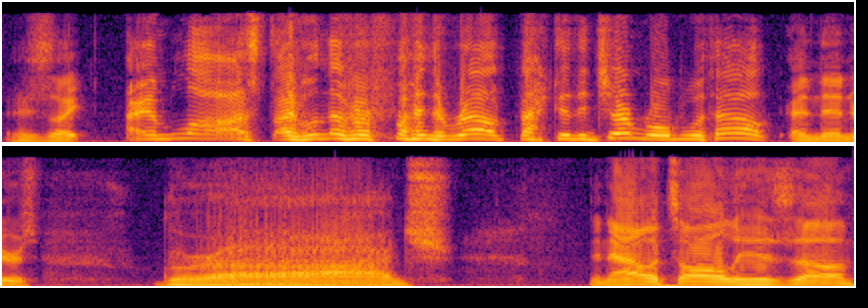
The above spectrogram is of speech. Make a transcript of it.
And He's like, I am lost. I will never find the route back to the gem world without. And then there's Garage. And now it's all his. Uh,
